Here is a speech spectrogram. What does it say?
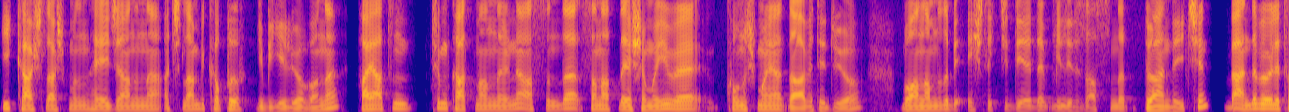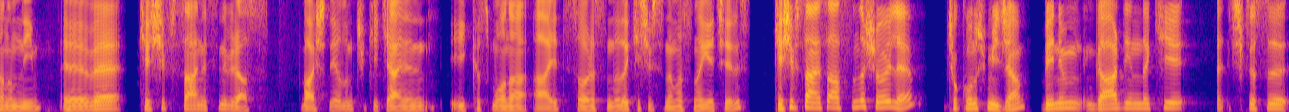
ilk karşılaşmanın heyecanına açılan bir kapı gibi geliyor bana. Hayatın tüm katmanlarını aslında sanatla yaşamayı ve konuşmaya davet ediyor. Bu anlamda da bir eşlikçi diye de biliriz aslında Düende için. Ben de böyle tanımlayayım. Ee, ve keşif sahnesini biraz başlayalım. Çünkü hikayenin ilk kısmı ona ait. Sonrasında da keşif sinemasına geçeriz. Keşif sahnesi aslında şöyle çok konuşmayacağım. Benim Guardian'daki açıkçası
